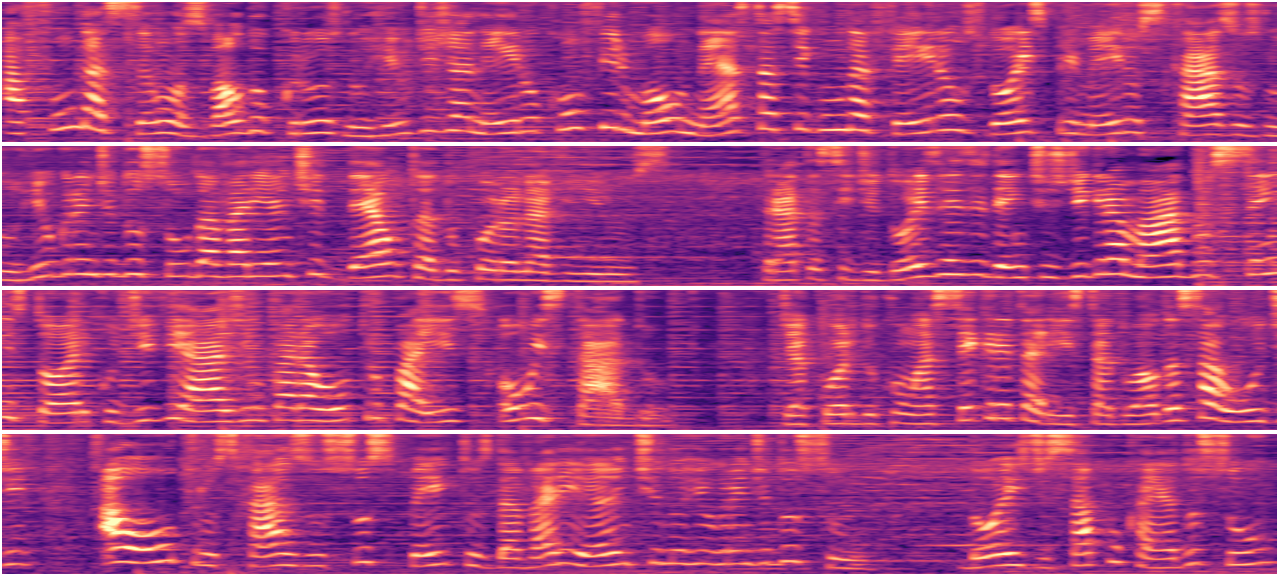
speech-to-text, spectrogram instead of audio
A Fundação Oswaldo Cruz, no Rio de Janeiro, confirmou nesta segunda-feira os dois primeiros casos no Rio Grande do Sul da variante Delta do coronavírus. Trata-se de dois residentes de Gramado sem histórico de viagem para outro país ou estado. De acordo com a Secretaria Estadual da Saúde, há outros casos suspeitos da variante no Rio Grande do Sul, dois de Sapucaia do Sul,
